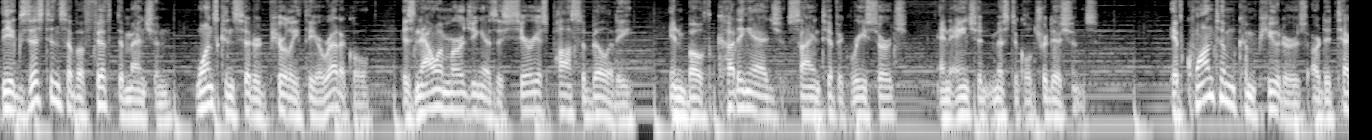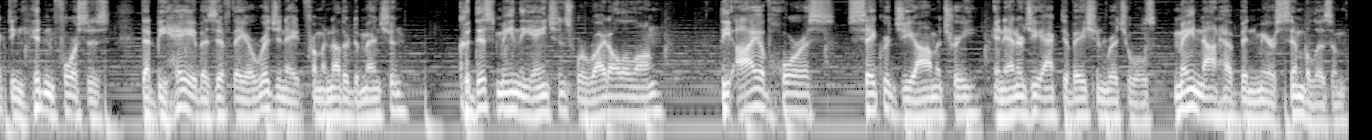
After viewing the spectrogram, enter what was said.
The existence of a fifth dimension, once considered purely theoretical, is now emerging as a serious possibility in both cutting-edge scientific research and ancient mystical traditions. If quantum computers are detecting hidden forces that behave as if they originate from another dimension, could this mean the ancients were right all along? The Eye of Horus, sacred geometry, and energy activation rituals may not have been mere symbolism,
